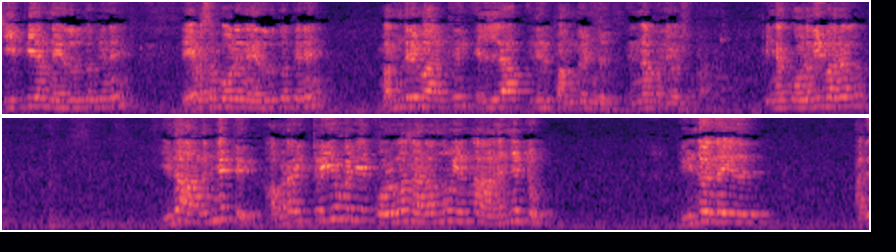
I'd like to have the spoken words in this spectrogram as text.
സി പി എം നേതൃത്വത്തിന് ദേവസ്വം ബോർഡ് നേതൃത്വത്തിന് മന്ത്രിമാർക്ക് എല്ലാം ഇതിൽ പങ്കുണ്ട് എന്നാ പ്രതിപക്ഷം പറഞ്ഞു പിന്നെ കോടതി പറഞ്ഞല്ലോ. ഇത് അറിഞ്ഞിട്ട് അവിടെ ഇത്രയും വലിയ കൊള്ള നടന്നു എന്ന് അറിഞ്ഞിട്ടും വീണ്ടും എന്താ ചെയ്ത്? അത്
